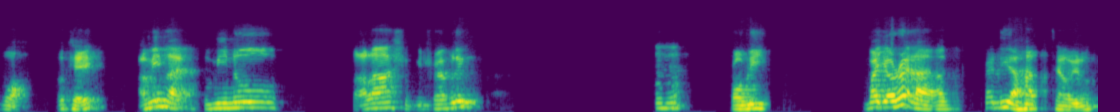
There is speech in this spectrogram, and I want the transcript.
Wow. Okay. I mean, like Firmino, Salah should be traveling. Mhm. Probably. But you're right, lah. Friendly are hard to tell, you know.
